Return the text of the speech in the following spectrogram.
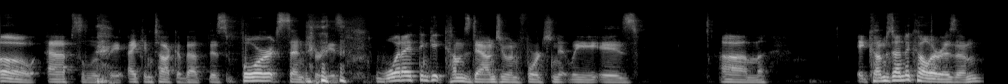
Oh, absolutely. I can talk about this for centuries. what I think it comes down to, unfortunately, is um, it comes down to colorism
